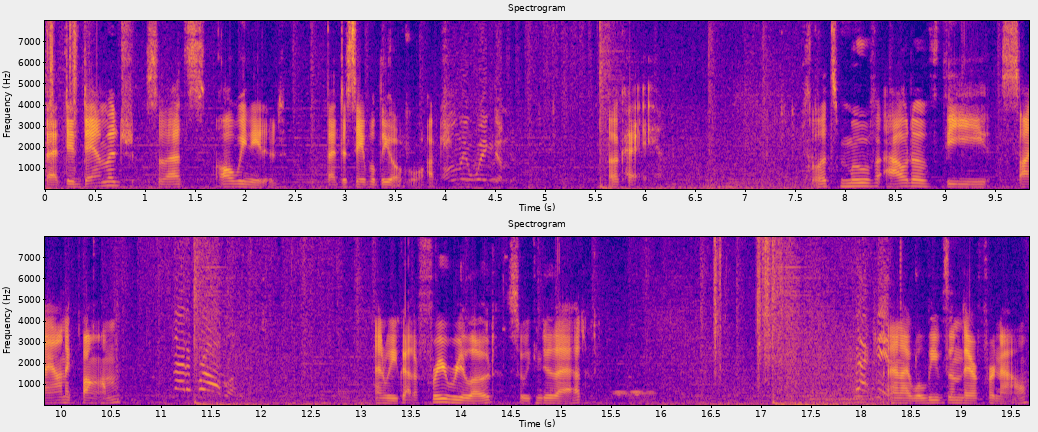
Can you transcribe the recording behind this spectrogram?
That did damage, so that's all we needed. That disabled the overwatch. Only winged him. Okay. So let's move out of the psionic bomb. Not a problem. And we've got a free reload, so we can do that. Back in. And I will leave them there for now.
